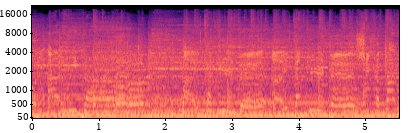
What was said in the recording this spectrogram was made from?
歩いた。会いたくて会いたくて仕方ない。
